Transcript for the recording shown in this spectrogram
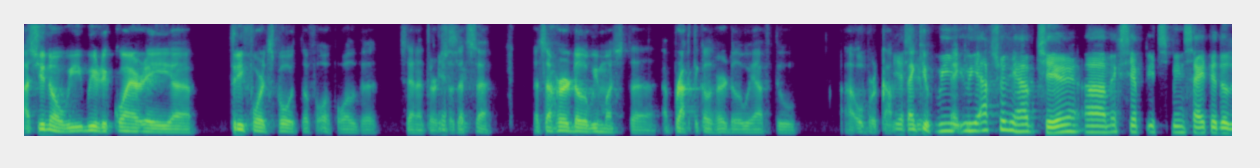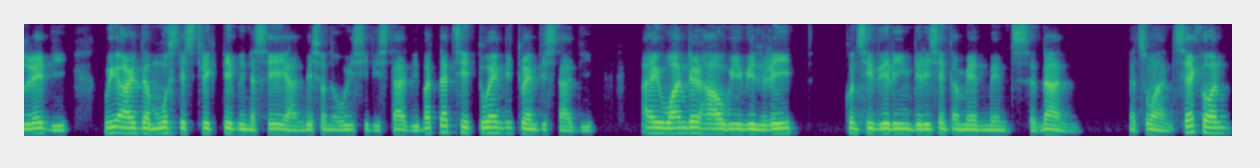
as you know, we we require a uh, three fourths vote of, of all the senators. Yes, so sir. that's a that's a hurdle we must uh, a practical hurdle we have to uh, overcome. Yes, Thank you. We Thank you. we actually have chair, um, except it's been cited already. We are the most restrictive in ASEAN based on OECD study, but that's a 2020 study. I wonder how we will rate considering the recent amendments done. That's one. Second,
